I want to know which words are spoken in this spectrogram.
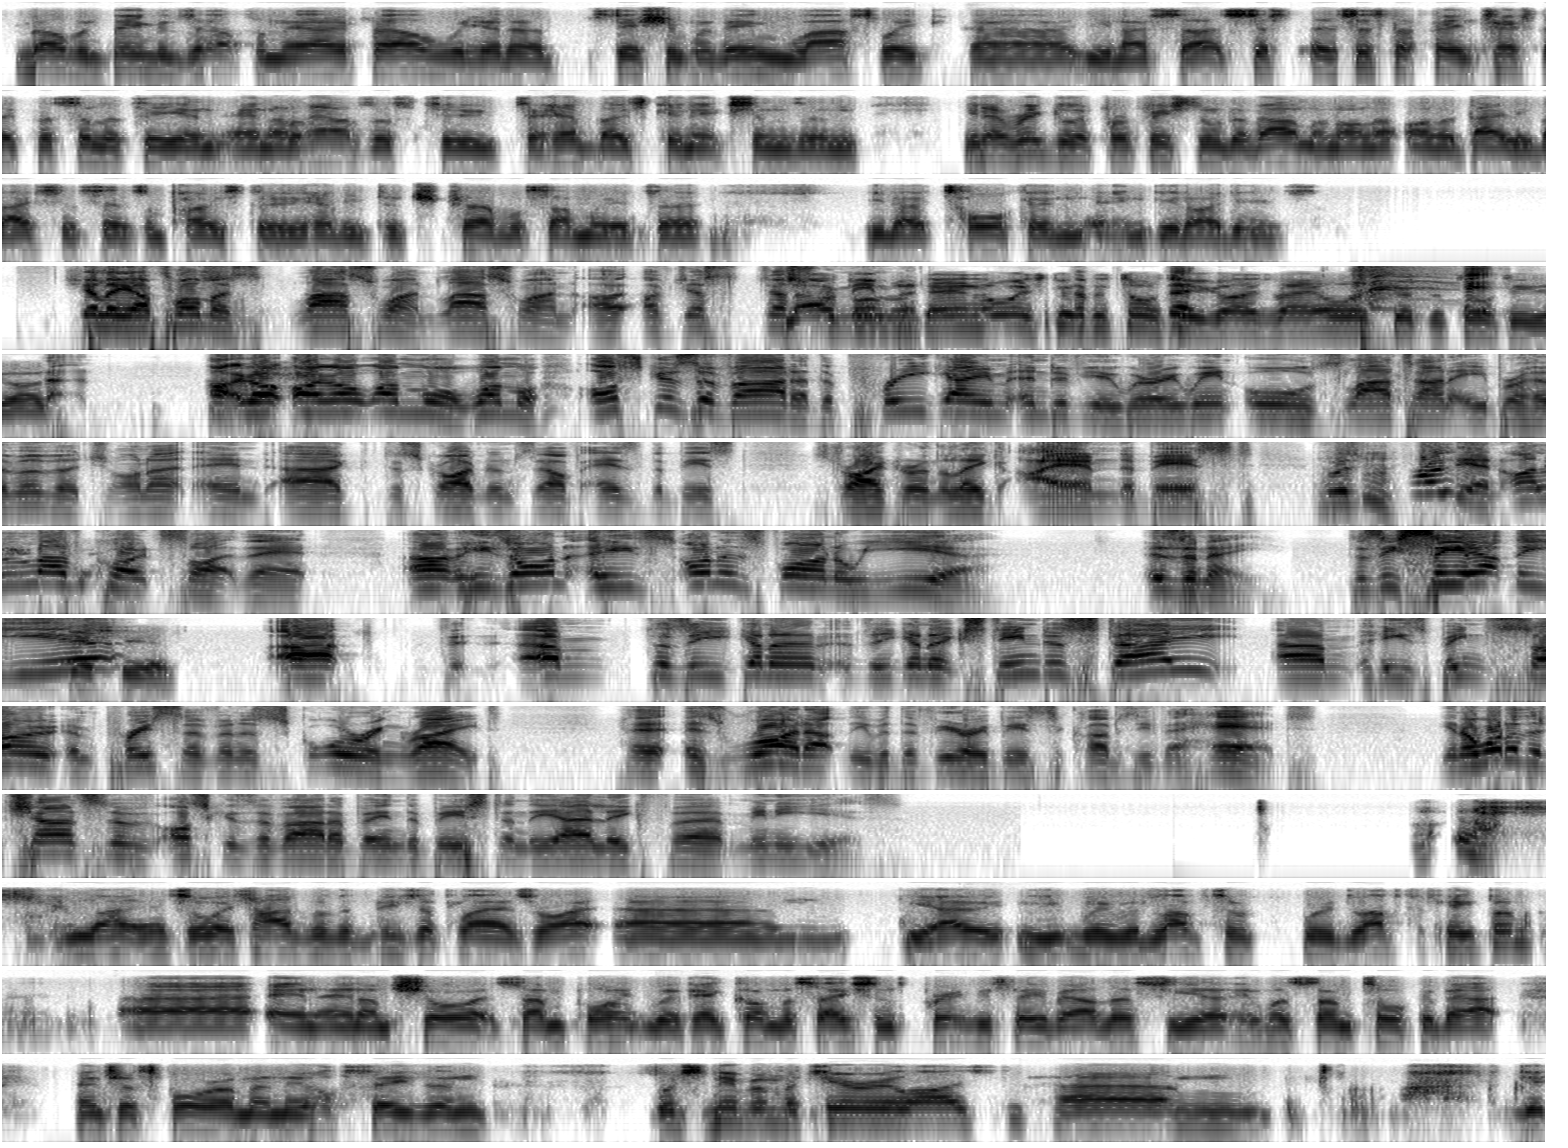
Melbourne Demons out from the AFL. We had a session with them last week. Uh, you know, so it's just it's just a fantastic facility and, and allows us to to have those connections and you know regular professional development on a, on a daily basis as opposed to having to travel somewhere to you know talk and, and get ideas. Chili, I promise. Awesome. Last one, last one. I, have just just no remembered. Problem, Dan. Always good the, to talk the, to you guys, mate. Always good to talk to you guys. I got, I got one more, one more. Oskar Zawada, the pre-game interview where he went all Zlatan Ibrahimovic on it and uh, described himself as the best striker in the league. I am the best. It was brilliant. I love quotes like that. Um, he's on, he's on his final year, isn't he? Does he see out the year? Yes, he is. Uh, um, does he gonna is he gonna extend his stay? Um, he's been so impressive, and his scoring rate is right up there with the very best the club's ever had. You know, what are the chances of Oskar Zawada being the best in the A League for many years? It's always hard with the visa players, right? Um, you know, we would love to, we'd love to keep him, uh, and and I'm sure at some point we've had conversations previously about this. You know, there was some talk about interest for him in the off season which never materialised. Um,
